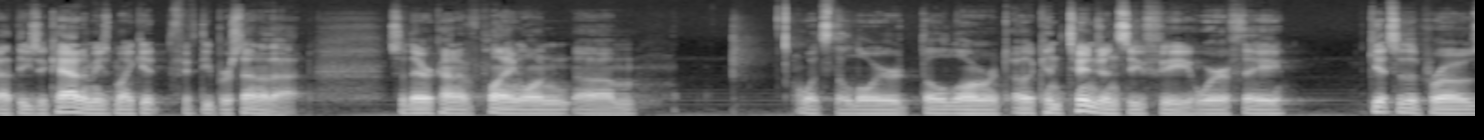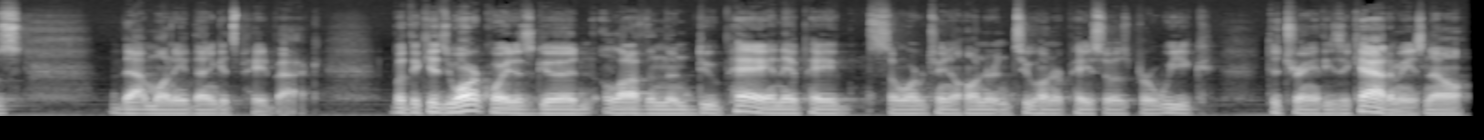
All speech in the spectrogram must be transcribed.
at these academies might get 50% of that. So they're kind of playing on um, what's the lawyer, the lawyer, a contingency fee, where if they get to the pros, that money then gets paid back. But the kids who aren't quite as good, a lot of them do pay, and they pay somewhere between 100 and 200 pesos per week to train at these academies. Now,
